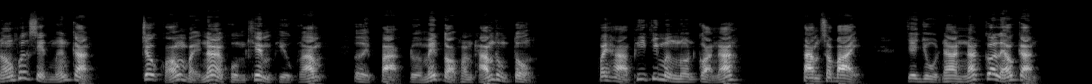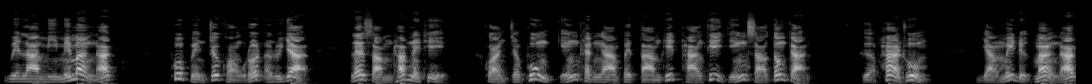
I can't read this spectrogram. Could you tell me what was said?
น้องเพิ่งเสร็จเหมือนกัน เจ้าของใบหน้าคมเข้มผิวคล้ำ เอ่ยปากโดยไม่ตอบคำถามตรงๆ ไปหาพี่ที่เมืองนนท์ก่อนนะ ตามสบาย จะอยู่นานนักก็แล้วกัน เวลามีไม่มากนัก ผู้เป็นเจ้าของรถอนุญาต และสำทับในที่ก่อนจะพุ่งเก๋งคันงามไปตามทิศทางที่หญิงสาวต้องการ เกือบห้าทุ่ม ยังไม่ดึกมากนัก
